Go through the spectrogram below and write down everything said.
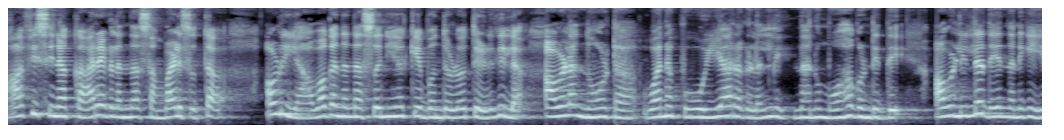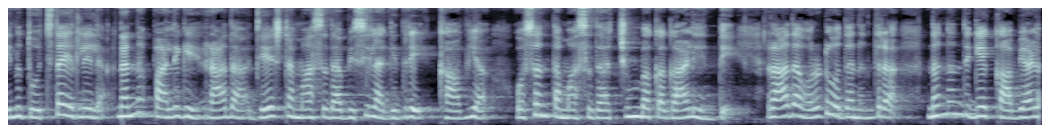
ಆಫೀಸಿನ ಕಾರ್ಯಗಳನ್ನು ಸಂಭಾಳಿಸುತ್ತಾ ಅವಳು ಯಾವಾಗ ನನ್ನ ಸನಿಹಕ್ಕೆ ಬಂದಳೋ ತಿಳಿದಿಲ್ಲ. ಅವಳ ನೋಟ, ವನಪು, ಒಯ್ಯಾರಗಳಲ್ಲಿ ನಾನು ಮೋಹಗೊಂಡಿದ್ದೆ. ಅವಳಿಲ್ಲದೆ ನನಗೆ ಏನು ತೋಚ್ತಾ ಇರಲಿಲ್ಲ. ನನ್ನ ಪಾಲಿಗೆ ರಾಧಾ ಜ್ಯೇಷ್ಠ ಮಾಸದ ಬಿಸಿಲಾಗಿದ್ರೆ ಕಾವ್ಯ ವಸಂತ ಮಾಸದ ಚುಂಬಕ ಗಾಳಿಯಂತೆ. ರಾಧ ಹೊರಟು ಹೋದ ನಂತರ ನನ್ನೊಂದಿಗೆ ಕಾವ್ಯಾಳ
